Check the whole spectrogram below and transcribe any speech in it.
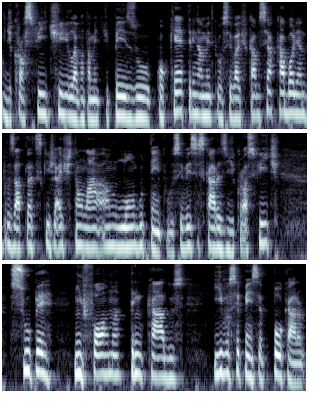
de crossfit, levantamento de peso, qualquer treinamento que você vai ficar, você acaba olhando para os atletas que já estão lá há um longo tempo. Você vê esses caras de crossfit super em forma, trincados, e você pensa, pô, cara,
